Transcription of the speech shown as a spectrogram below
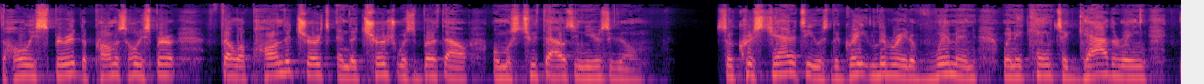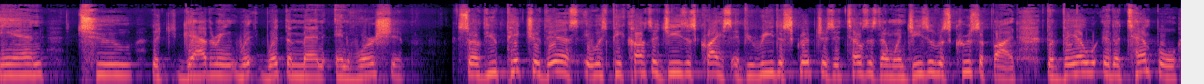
The Holy Spirit, the promised Holy Spirit, fell upon the church, and the church was birthed out almost 2,000 years ago. So Christianity was the great liberator of women when it came to gathering in to the gathering with, with the men in worship. So if you picture this, it was because of Jesus Christ. If you read the scriptures, it tells us that when Jesus was crucified, the veil in the temple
